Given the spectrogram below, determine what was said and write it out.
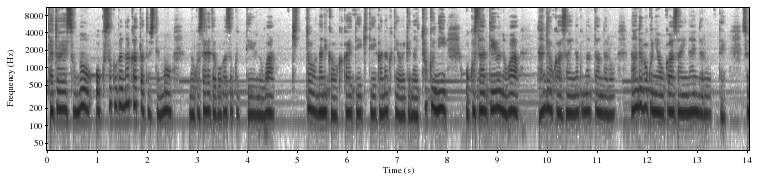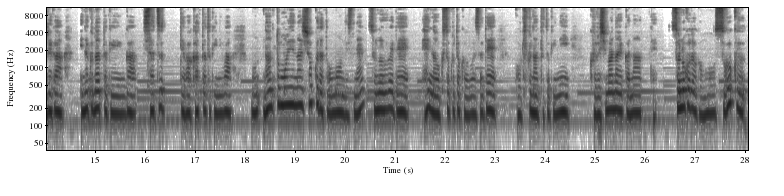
たとえその憶測がなかったとしても残されたご家族っていうのはきっと何かを抱えて生きていかなくてはいけない特にお子さんっていうのはなんでお母さんいなくなったんだろう。なんで僕にはお母さんいないんだろうって。それがいなくなった原因が自殺って分かった時にはもう何とも言えないショックだと思うんですね。その上で変な憶測とか噂で大きくなった時に苦しまないかなって。そのことがもうすごく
